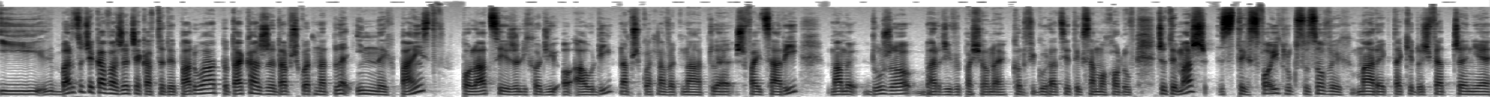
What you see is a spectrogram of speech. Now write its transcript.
I bardzo ciekawa rzecz, jaka wtedy padła, to taka, że na przykład na tle innych państw, Polacy, jeżeli chodzi o Audi, na przykład nawet na tle Szwajcarii, mamy dużo bardziej wypasione konfiguracje tych samochodów. Czy ty masz z tych swoich luksusowych marek takie doświadczenie,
